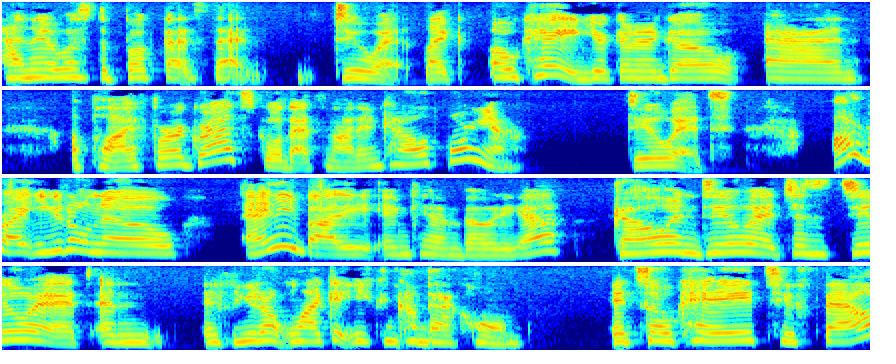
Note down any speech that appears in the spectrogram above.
And it was the book that said, do it. Like, okay, you're going to go and apply for a grad school that's not in California. Do it. All right, you don't know anybody in Cambodia. Go and do it. Just do it. And if you don't like it, you can come back home. It's okay to fail,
